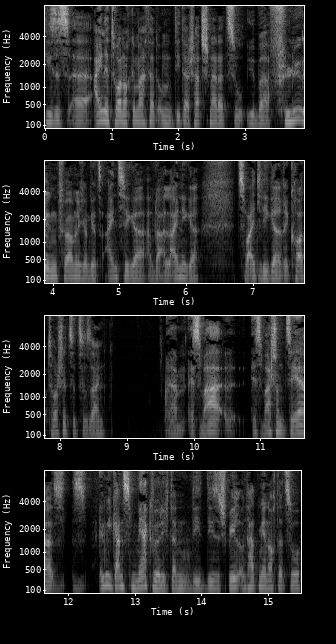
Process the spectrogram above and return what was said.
dieses äh, eine Tor noch gemacht hat, um Dieter Schatzschneider zu überflügeln förmlich und jetzt einziger oder alleiniger Zweitliga-Rekord-Torschütze zu sein. Ähm, es war, äh, es war schon sehr, irgendwie ganz merkwürdig dann die, dieses Spiel und hat mir noch dazu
